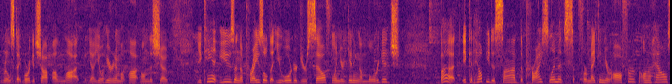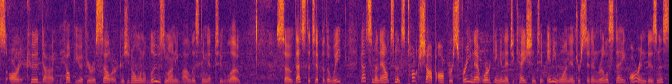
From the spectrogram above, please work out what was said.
real estate mortgage shop a lot yeah you'll hear him a lot on this show you can't use an appraisal that you ordered yourself when you're getting a mortgage but it could help you decide the price limits for making your offer on a house, or it could uh, help you if you're a seller because you don't want to lose money by listing it too low. So that's the tip of the week. Got some announcements. Talk Shop offers free networking and education to anyone interested in real estate or in business.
